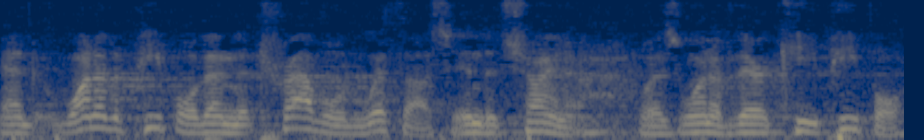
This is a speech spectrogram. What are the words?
And one of the people then that traveled with us into China was one of their key people,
